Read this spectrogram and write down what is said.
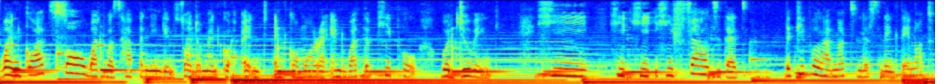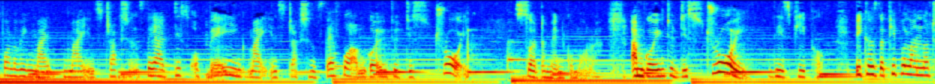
when God saw what was happening in Sodom and, and, and Gomorrah and what the people were doing, he, he, he, he felt that the people are not listening. They're not following my my instructions. They are disobeying my instructions. Therefore i'm going to destroy sodom and gomorrah. I'm going to destroy these people. Because the people are not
